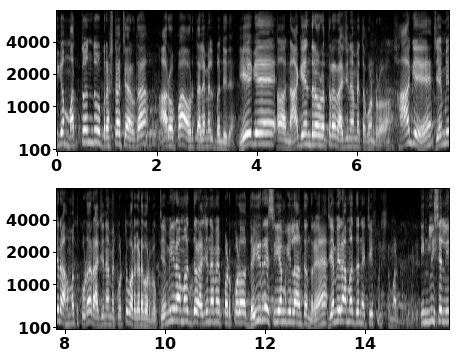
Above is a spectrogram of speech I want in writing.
ಈಗ ಮತ್ತೊಂದು ಭ್ರಷ್ಟಾಚಾರದ ಆರೋಪ ಅವ್ರ ತಲೆ ಮೇಲೆ ಬಂದಿದೆ. ಹೇಗೆ ನಾಗೇಂದ್ರ ಅವ್ರ ಹತ್ರ ರಾಜೀನಾಮೆ ತಗೊಂಡ್ರು, ಹಾಗೆ ಜಮೀರ್ ಅಹಮದ್ ಕೂಡ ರಾಜೀನಾಮೆ ಕೊಟ್ಟು ಹೊರಗಡೆ ಬರ್ಬೇಕು. ಜಮೀರ್ ಅಹಮದ್ ರಾಜೀನಾಮೆ ಪಡ್ಕೊಳ್ಳೋ ಧೈರ್ಯ ಸಿ ಗಿಲ್ಲ ಅಂತಂದ್ರೆ ಜಮೀರ್ ಅಹಮದ್ ಚೀಫ್ ಮಿನಿಸ್ಟರ್ ಮಾಡ್ಬಿಟ್ಟು ಇಂಗ್ಲಿಷ್ ಅಲ್ಲಿ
